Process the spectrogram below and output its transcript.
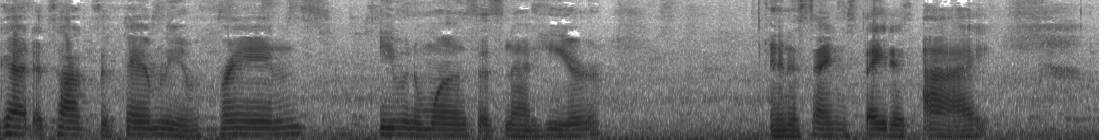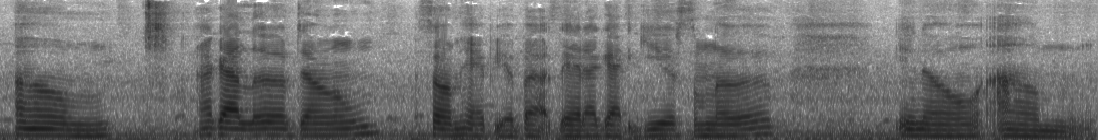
Got to talk to family and friends, even the ones that's not here in the same state as I. Um, I got loved on, so I'm happy about that. I got to give some love. You know, um,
